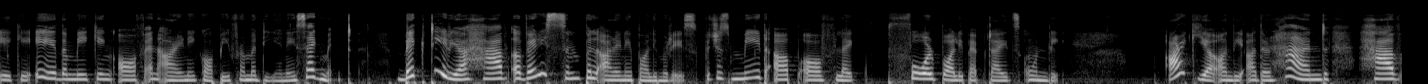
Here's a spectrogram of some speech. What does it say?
aka the making of an RNA copy from a DNA segment. Bacteria have a very simple RNA polymerase, which is made up of like four polypeptides only. Archaea, on the other hand, have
